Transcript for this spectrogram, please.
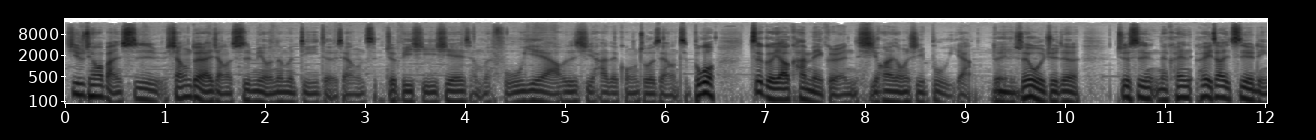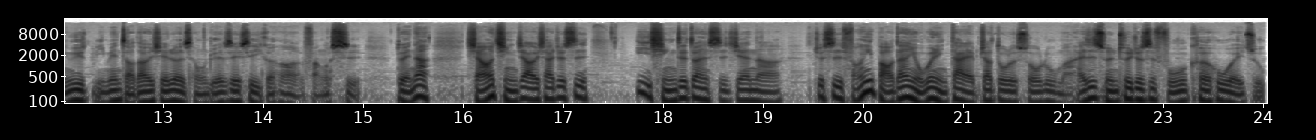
技术天花板是相对来讲是没有那么低的，这样子就比起一些什么服务业啊或者其他的工作这样子。不过这个要看每个人喜欢的东西不一样，对，嗯所以我觉得就是那可以可以在自己的领域里面找到一些热忱，我觉得这是一个很好的方式。对，那想要请教一下，就是疫情这段时间呢、就是防疫保单有为你带来比较多的收入吗？还是纯粹就是服务客户为主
